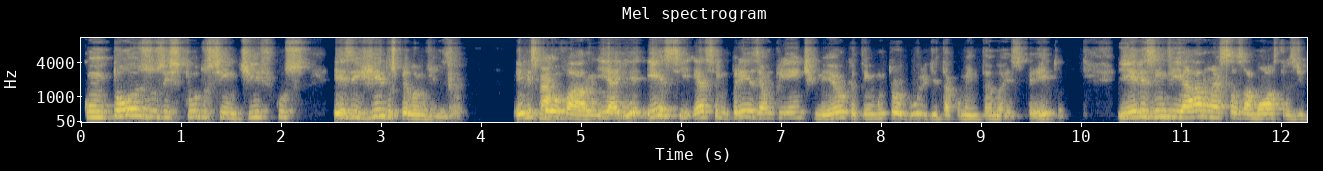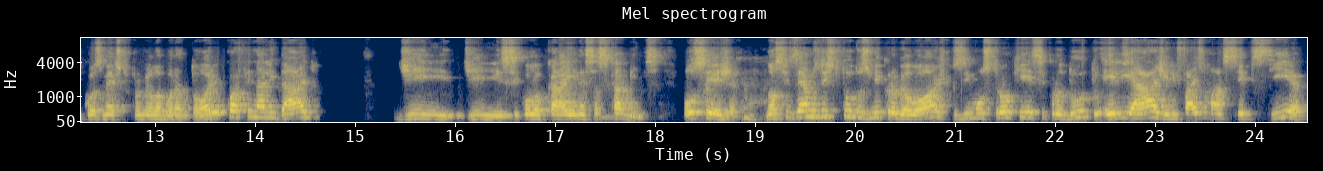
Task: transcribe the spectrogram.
com todos os estudos científicos exigidos pela Anvisa. Eles tá. provaram. E aí, esse, essa empresa é um cliente meu, que eu tenho muito orgulho de estar comentando a respeito. E eles enviaram essas amostras de cosméticos para o meu laboratório com a finalidade de, de se colocar aí nessas cabines. Ou seja, nós fizemos estudos microbiológicos e mostrou que esse produto, ele age, ele faz uma asepsia,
